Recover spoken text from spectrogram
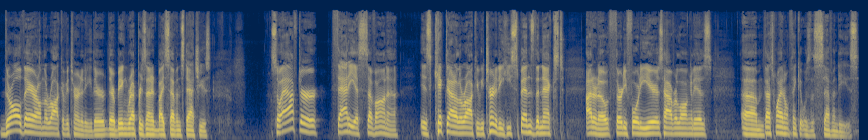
they're all there on the Rock of Eternity. They're they're being represented by seven statues. So after Thaddeus Sivana is kicked out of the Rock of Eternity, he spends the next, I don't know, 30, 40 years, however long it is. Um, that's why I don't think it was the 70s.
